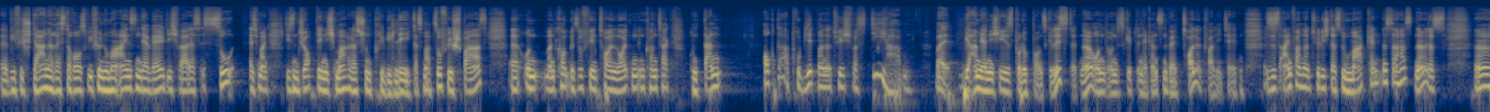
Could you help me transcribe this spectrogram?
äh, wie viele Sterne-Restaurants, wie viele Nummer Einsen der Welt ich war, das ist so also ich meine, diesen Job, den ich mache, das ist schon ein Privileg. Das macht so viel Spaß äh, und man kommt mit so vielen tollen Leuten in Kontakt. Und dann auch da probiert man natürlich, was die haben. Weil wir haben ja nicht jedes Produkt bei uns gelistet. Ne? Und, und es gibt in der ganzen Welt tolle Qualitäten. Es ist einfach natürlich, dass du Marktkenntnisse hast. Ne? Das, äh,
